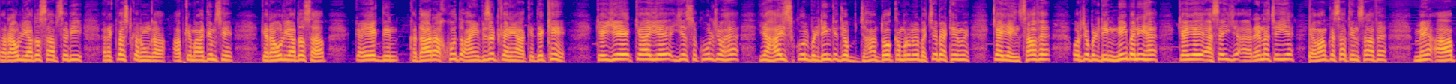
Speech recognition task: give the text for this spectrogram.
राहुल यादव साहब से भी रिक्वेस्ट करूँगा आपके माध्यम से कि राहुल यादव साहब, का एक दिन खदारा खुद आएँ विज़िट करें आके, देखें कि ये, क्या ये ये स्कूल जो है, ये हाई स्कूल बिल्डिंग के जो, जहाँ दो कमरों में बच्चे बैठे हुए हैं, क्या ये इंसाफ है? और जो बिल्डिंग नहीं बनी है, क्या ये ऐसे ही रहना चाहिए? आवाम के साथ इंसाफ है। मैं आप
